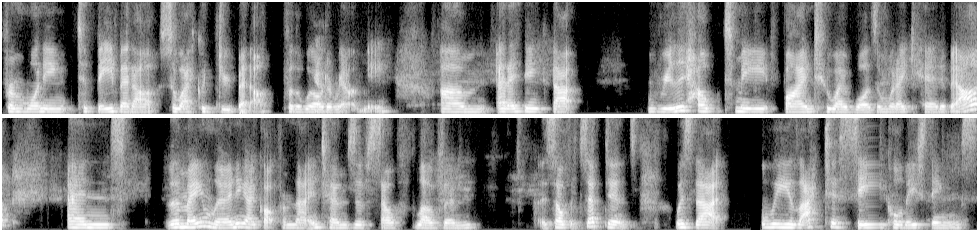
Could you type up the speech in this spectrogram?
from wanting to be better so I could do better for the world yeah. around me. Um, and I think that really helped me find who I was and what I cared about. And the main learning I got from that in terms of self love and self acceptance was that we like to seek all these things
